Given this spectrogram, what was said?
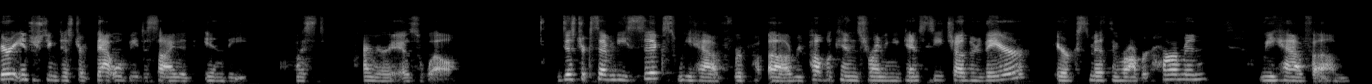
Very interesting district. That will be decided in the August primary as well. District 76, we have uh, Republicans running against each other there, Eric Smith and Robert Harmon. We have um,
